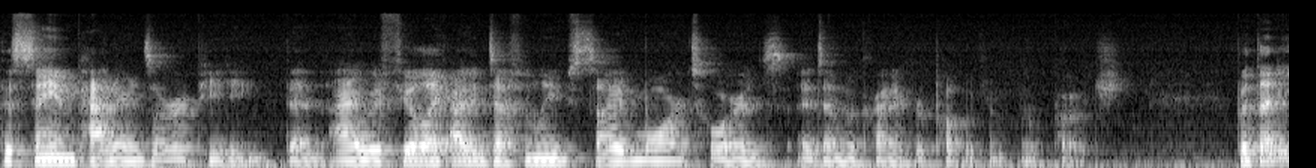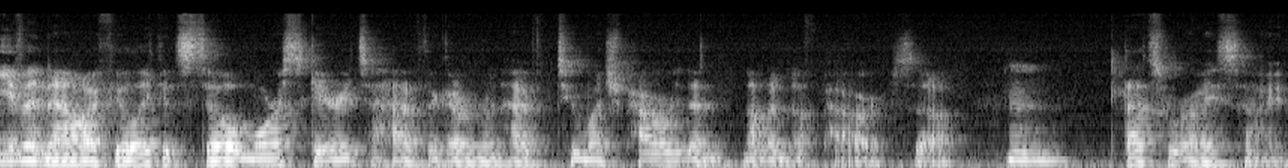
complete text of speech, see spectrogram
the same patterns are repeating. Then i would feel like i would definitely side more towards a democratic republican approach. But then even now i feel like it's still more scary to have the government have too much power than not enough power. So Hmm. that's where i side.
